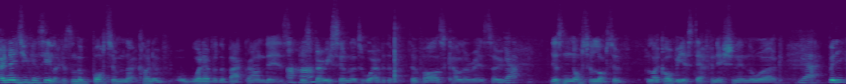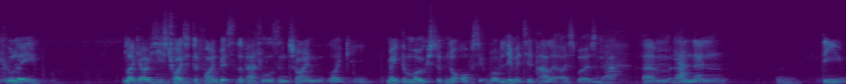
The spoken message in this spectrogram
and as you can see, like it's on the bottom, that kind of whatever the background is, Uh-huh. is very similar to whatever the, the vase color is. So Yeah. there's not a lot of like obvious definition in the work, Yeah. but equally, like uh, he's tried to define bits of the petals and try and like make the most of not obviously limited palette, I suppose. Yeah. Um, Yeah. And then the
